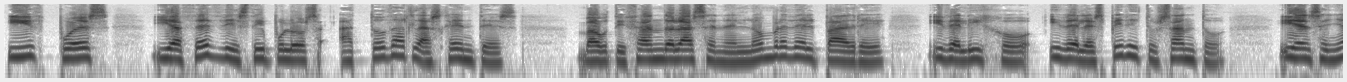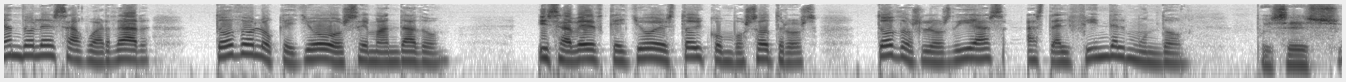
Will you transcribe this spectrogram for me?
Id, pues, y haced discípulos a todas las gentes, bautizándolas en el nombre del Padre, y del Hijo, y del Espíritu Santo, y enseñándoles a guardar todo lo que yo os he mandado. Y sabed que yo estoy con vosotros todos los días hasta el fin del mundo. Pues es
